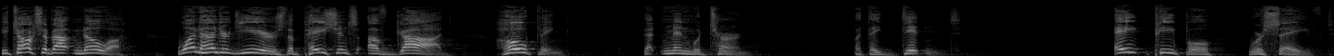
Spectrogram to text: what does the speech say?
He talks about Noah, 100 years, the patience of God, hoping that men would turn, but they didn't. Eight people were saved.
